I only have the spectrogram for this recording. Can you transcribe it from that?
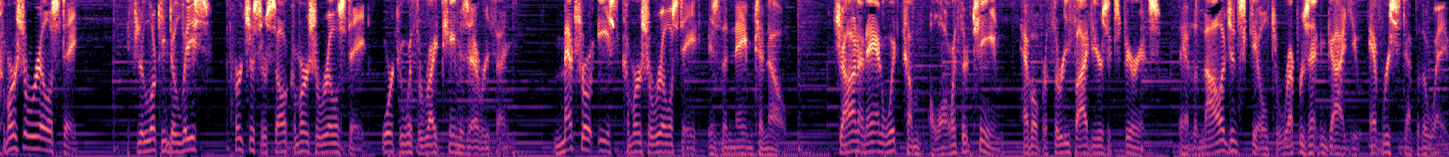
Commercial real estate. If you're looking to lease, purchase, or sell commercial real estate, working with the right team is everything. Metro East Commercial Real Estate is the name to know. John and Ann Whitcomb, along with their team, have over 35 years' experience. They have the knowledge and skill to represent and guide you every step of the way.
